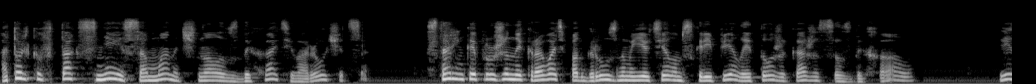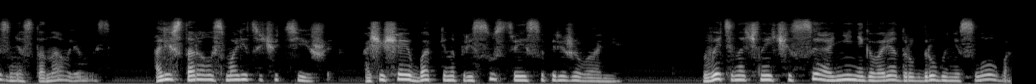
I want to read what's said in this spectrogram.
а только в такт с ней сама начинала вздыхать и ворочаться. Старенькая пружинная кровать под грузным ее телом скрипела и тоже, кажется, вздыхала. Лиза не останавливалась, а лишь старалась молиться чуть тише, ощущая бабкино присутствие и сопереживание. В эти ночные часы они, не говоря друг другу ни слова,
